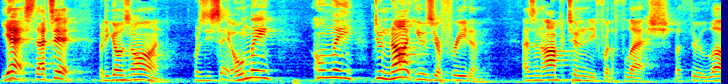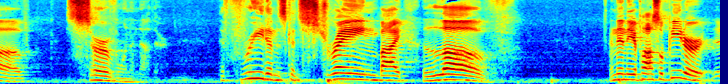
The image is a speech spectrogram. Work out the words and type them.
Yes, that's it. But he goes on. What does he say? Only, only do not use your freedom as an opportunity for the flesh, but through love serve one another. The freedom is constrained by love. And then the Apostle Peter uh,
